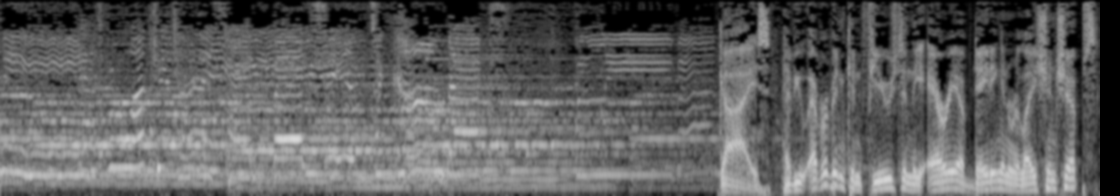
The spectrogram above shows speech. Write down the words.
need. Ask for what you turn setbacks into comebacks. Guys, have you ever been confused in the area of dating and relationships?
